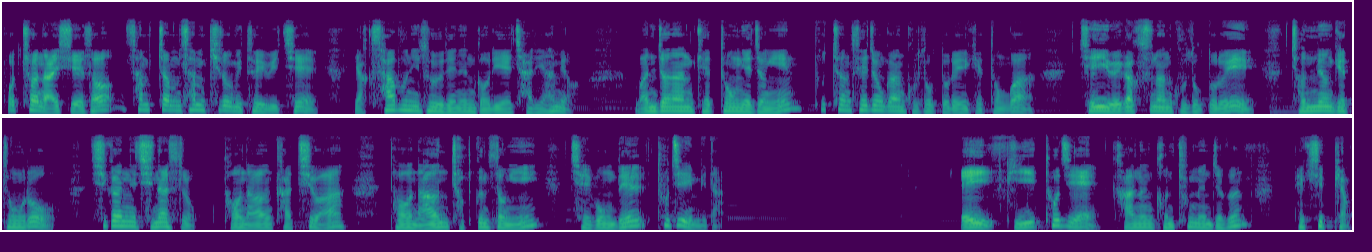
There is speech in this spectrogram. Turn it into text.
포천 IC에서 3.3km의 위치해 약 4분이 소요되는 거리에 자리하며 완전한 개통 예정인 포천 세종간 고속도로의 개통과 제2외곽순환 고속도로의 전면 개통으로 시간이 지날수록 더 나은 가치와 더 나은 접근성이 제공될 토지입니다. A, B 토지의 가능 건축 면적은 110평,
